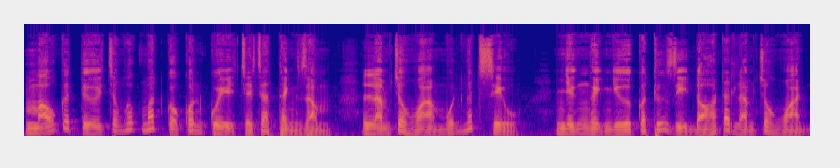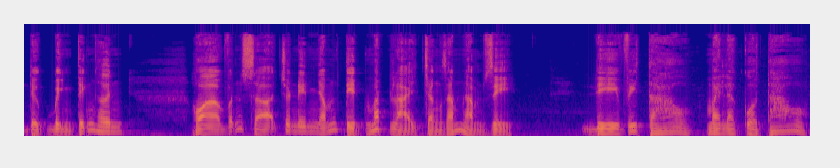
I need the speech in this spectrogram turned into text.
Máu cứ từ trong hốc mắt của con quỷ chảy ra thành dầm, làm cho Hòa muốn ngất xỉu. Nhưng hình như có thứ gì đó đã làm cho Hòa được bình tĩnh hơn. Hòa vẫn sợ cho nên nhắm tịt mắt lại chẳng dám làm gì. Đi với tao, mày là của tao.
